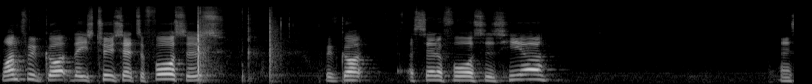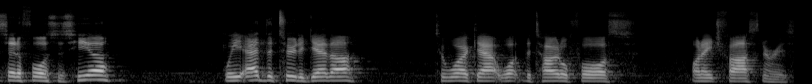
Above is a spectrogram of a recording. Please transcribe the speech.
once we've got these two sets of forces, we've got a set of forces here and a set of forces here. We add the two together to work out what the total force on each fastener is.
